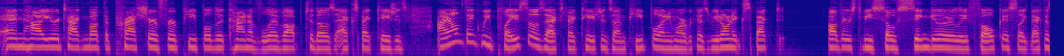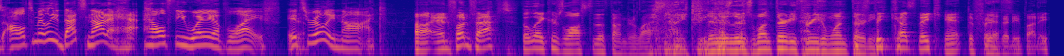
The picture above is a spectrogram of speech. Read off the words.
and how you were talking about the pressure for people to kind of live up to those expectations, I don't think we place those expectations on people anymore because we don't expect others to be so singularly focused like that because ultimately that's not a ha- healthy way of life. It's really not. Uh, and fun fact: the Lakers lost to the Thunder last night. Then they lose 133 to 130. because they can't defend Yes. anybody.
